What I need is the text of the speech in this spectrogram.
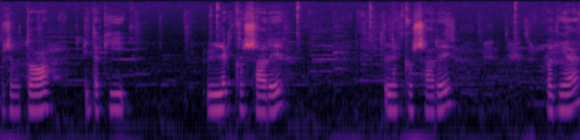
Bierzemy to i taki lekko szary. Lekko szary. Ładnie.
